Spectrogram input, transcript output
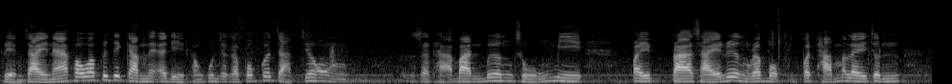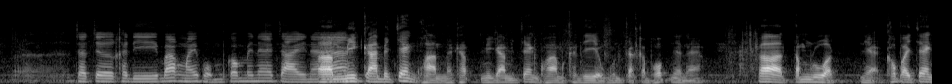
เปลี่ยนใจนะ เพราะว่าพฤติกรรมในอดีตของคุณจักรภพก็จับเจ้องสถาบันเบื้องสูงมีไปปราศัยเรื่องระบบอุปถัมภ์อะไรจนเอ่อจะเจอคดีบ้างไหมผมก็ไม่แน่ใจนะ เอ่อมีการไปแจ้งความนะครับ มีการไปแจ้งความคดีของคุณจักรภพเนี่ยนะ ก็ตำรวจเนี่ยเขาไปแจ้ง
